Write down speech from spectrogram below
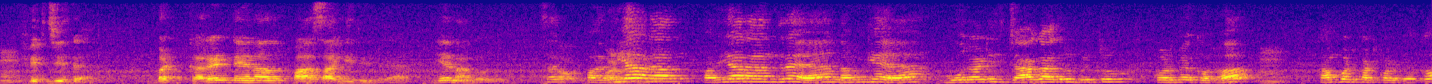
ಫ್ರಿಜ್ ಫ್ರಿಡ್ಜ್ ಇದೆ. ಬಟ್ ಕರೆಂಟ್ ಏನಾದರೂ ಪಾಸ್ ಆಗಿದ್ದಿದ್ರೆ ಏನಾಗೋದು? ಸರ್. ಪರಿಹಾರ ಪರಿಹಾರ ಅಂದ್ರೆ ನಮ್ಗೆ ಮೂರಡಿ ಜಾಗ ಆದ್ರೂ ಬಿಟ್ಟು ಕೊಡ್ಬೇಕು ಅವರು. ಕಾಂಪೌಂಡ್ ಕಟ್ಕೊಡ್ಬೇಕು.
